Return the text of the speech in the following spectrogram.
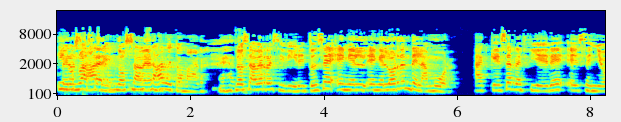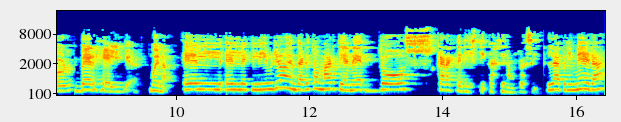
pero no, sabe, no, sabe, no sabe tomar, no sabe recibir. Entonces, en el, en el orden del amor, ¿A qué se refiere el señor Bergelinger? Bueno, el, el, equilibrio en dar y tomar tiene dos características, digámoslo así. La primera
